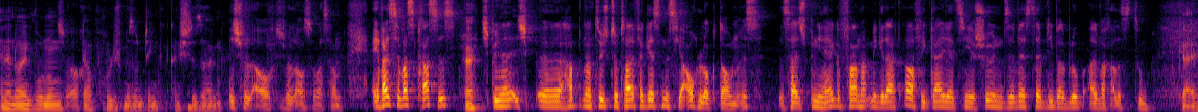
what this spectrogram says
in einer neuen Wohnung, da hole ich mir so ein Ding, kann ich dir sagen. Ich will auch, ich will auch sowas haben. Ey, weißt du, was krass ist? Ich, bin ja- ich äh, habe natürlich total vergessen, dass hier auch Lockdown ist. Das heißt, ich bin hierher gefahren, habe mir gedacht, oh, wie geil, jetzt hier schön Silvester, blub, einfach alles zu. Geil.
